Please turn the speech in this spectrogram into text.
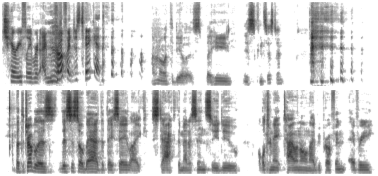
cherry flavored ibuprofen. Yeah. Just take it. I don't know what the deal is, but he is consistent. but the trouble is, this is so bad that they say like stack the medicine. So you do alternate Tylenol and ibuprofen every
